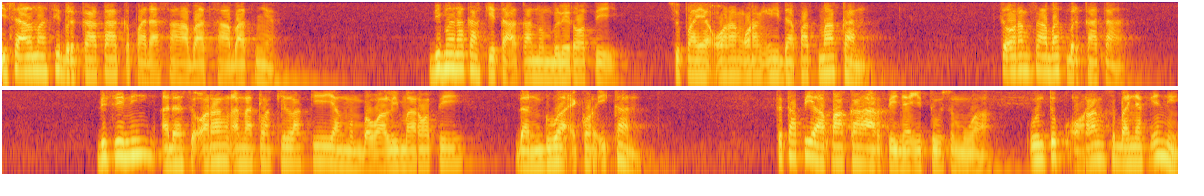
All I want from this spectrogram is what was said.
Isa Al-Masih berkata kepada sahabat-sahabatnya, "Di manakah kita akan membeli roti supaya orang-orang ini dapat makan?" Seorang sahabat berkata, "Di sini ada seorang anak laki-laki yang membawa lima roti dan dua ekor ikan. Tetapi apakah artinya itu semua untuk orang sebanyak ini?"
